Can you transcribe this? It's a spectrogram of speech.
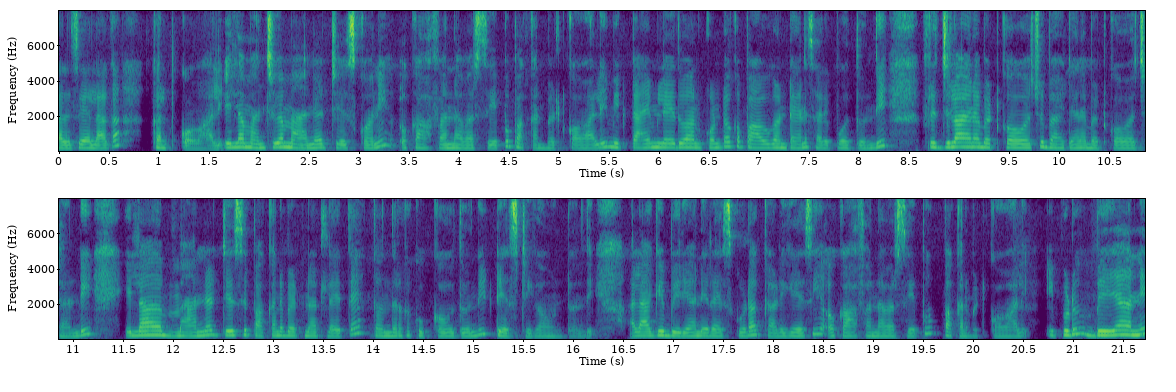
కలిసేలాగా కలుపుకోవాలి. ఇలా మంచిగా మ్యారినేట్ చేసుకొని ఒక హాఫ్ అన్ అవర్ సేపు పక్కన పెట్టుకోవాలి. మీకు టైం లేదు అనుకుంటే ఒక పావు గంట అయినా సరిపోతుంది. ఫ్రిడ్జ్లో అయినా పెట్టుకోవచ్చు బయట అయినా పెట్టుకోవచ్చు అండి ఇలా మ్యారినేట్ చేసి పక్కన పెట్టినట్లయితే తొందరగా కుక్ అవుతుంది టేస్టీగా ఉంటుంది. అలాగే బిర్యానీ రైస్ కూడా కడిగేసి ఒక హాఫ్ అన్ అవర్ సేపు పక్కన పెట్టుకోవాలి. ఇప్పుడు బియ్యాన్ని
